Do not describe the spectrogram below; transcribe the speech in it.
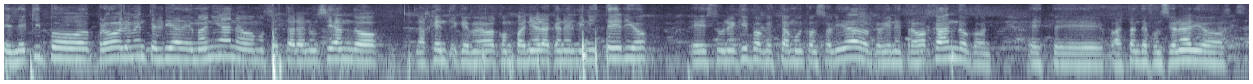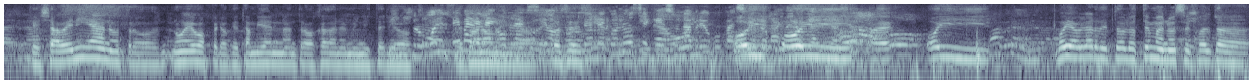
el equipo, probablemente el día de mañana, vamos a estar anunciando la gente que me va a acompañar acá en el Ministerio, es un equipo que está muy consolidado, que viene trabajando con este, bastantes funcionarios que ya venían, otros nuevos, pero que también han trabajado en el Ministerio. ¿Cuál el tema de la inflación? ¿Usted reconoce que es una preocupación? Hoy, hoy, eh, hoy voy a hablar de todos los temas, no hace falta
